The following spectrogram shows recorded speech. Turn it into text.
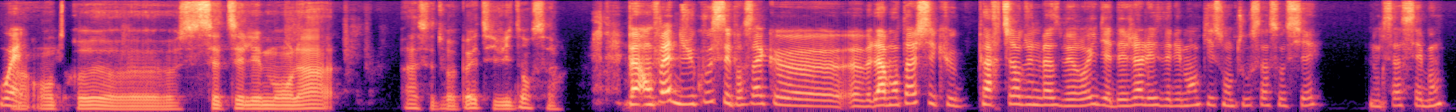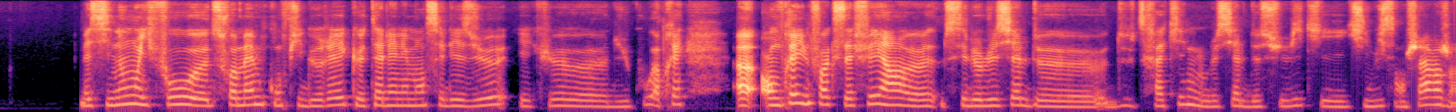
Ouais. entre, heu, cet élément-là ah, ça doit pas être évident ça. Bah, en fait, du coup, c'est pour ça que, heu, l'avantage, c'est que partir d'une base Veroid, il y a déjà les éléments qui sont tous associés, donc ça, c'est bon. Mais sinon, il faut, heu, soi-même configurer que tel élément, c'est les yeux et que, heu, du coup après, heu, en vrai, une fois que c'est fait, hein, heu, c'est le logiciel de de tracking, le logiciel de suivi qui qui lui s'en charge,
